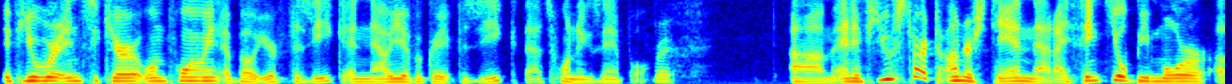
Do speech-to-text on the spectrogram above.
If you were insecure at one point about your physique and now you have a great physique, that's one example. Right. Um, and if you start to understand that, I think you'll be more, uh,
